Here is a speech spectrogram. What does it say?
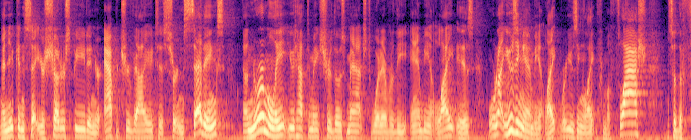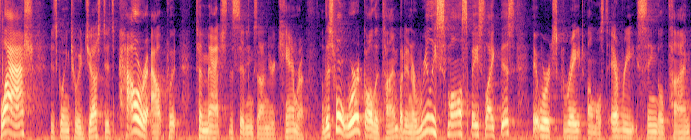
and you can set your shutter speed and your aperture value to certain settings. Now normally you'd have to make sure those matched whatever the ambient light is, but we're not using ambient light, we're using light from a flash. So the flash is going to adjust its power output to match the settings on your camera. Now this won't work all the time, but in a really small space like this, it works great almost every single time,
